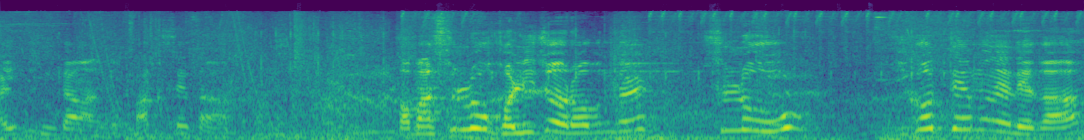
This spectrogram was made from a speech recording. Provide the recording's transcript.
파이팅 당하는 거 빡세다. 봐봐 슬로우 걸리죠 여러분들? 슬로우? 이것 때문에 내가.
